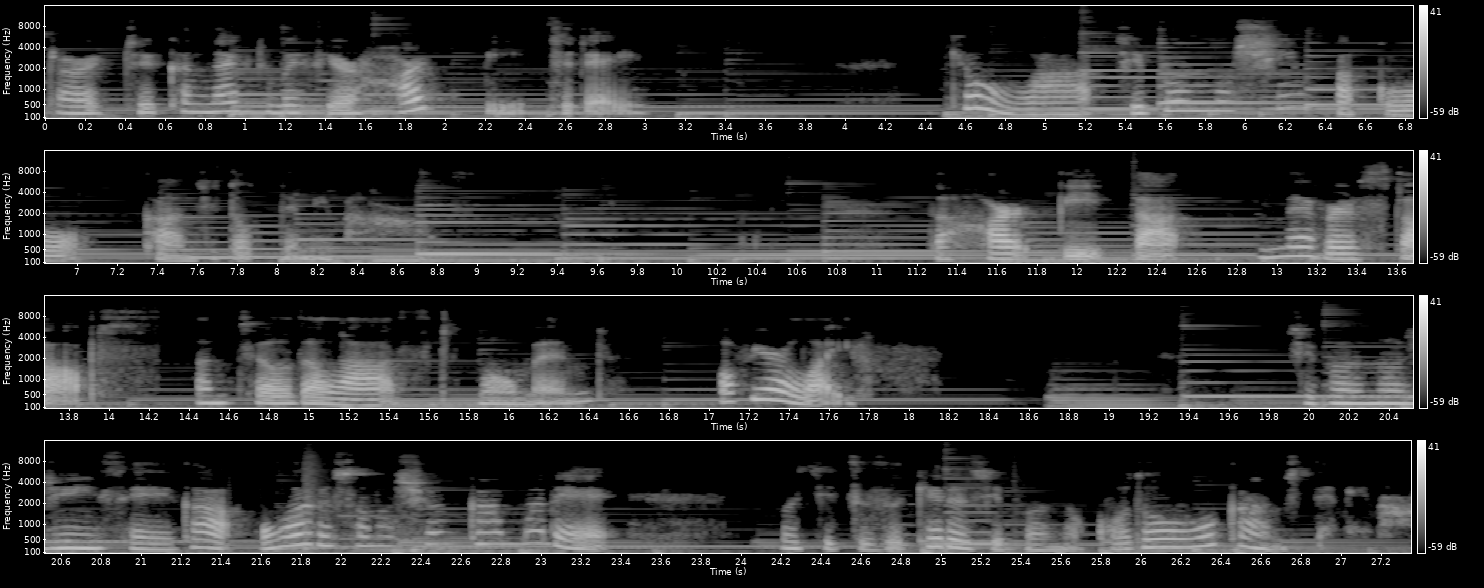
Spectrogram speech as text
Start to connect with your heartbeat today. 今日は自分の心拍を感じ取ってみます。The heartbeat that never stops until the last moment of your life. 自分の人生が終わるその瞬間まで打ち続ける自分の鼓動を感じてみます。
